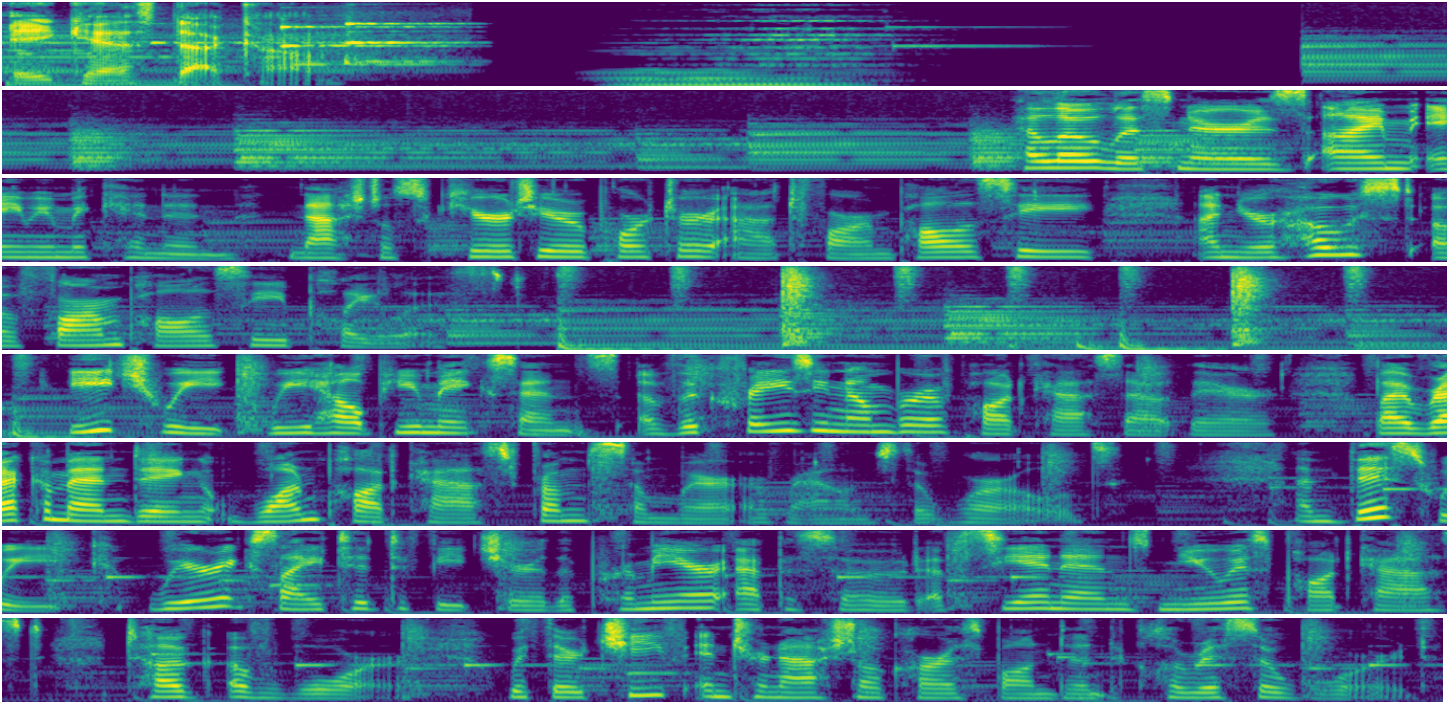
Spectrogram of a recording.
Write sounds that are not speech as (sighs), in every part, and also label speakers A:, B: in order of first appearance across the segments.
A: acast.com.
B: Hello, listeners. I'm Amy McKinnon, National Security Reporter at Foreign Policy, and your host of Foreign Policy Playlist. Each week, we help you make sense of the crazy number of podcasts out there by recommending one podcast from somewhere around the world. And this week, we're excited to feature the premiere episode of CNN's newest podcast, Tug of War, with their chief international correspondent, Clarissa Ward.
